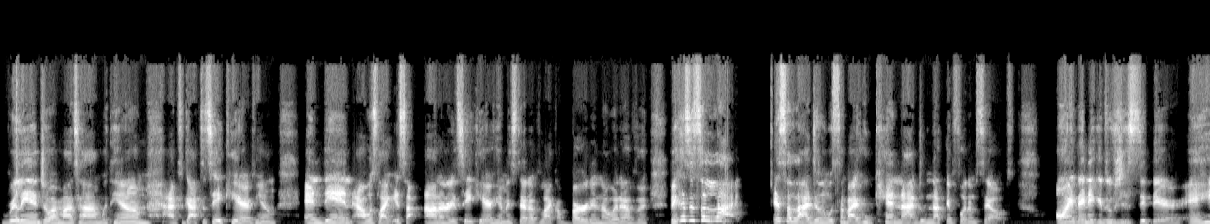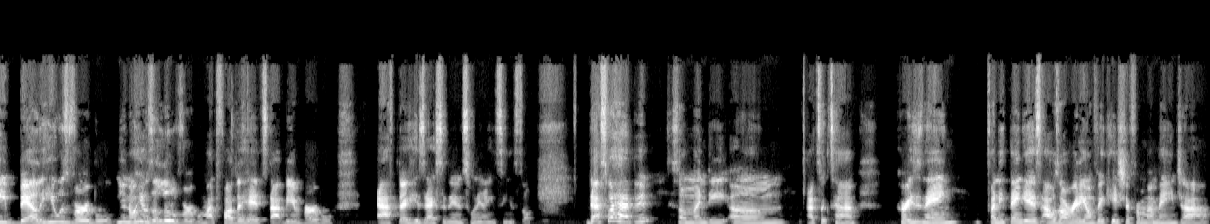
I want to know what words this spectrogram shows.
really enjoyed my time with him. I got to take care of him. And then I was like, it's an honor to take care of him instead of like a burden or whatever, because it's a lot. It's a lot dealing with somebody who cannot do nothing for themselves. Only thing they can do is just sit there. And he barely, he was verbal. You know, he was a little verbal. My father had stopped being verbal after his accident in 2019. So that's what happened. So Monday, um, I took time. Crazy thing, funny thing is, I was already on vacation from my main job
